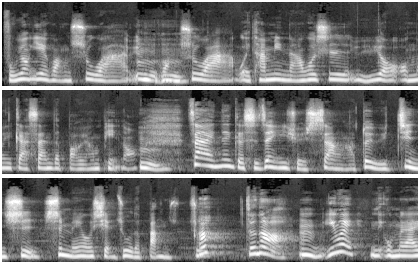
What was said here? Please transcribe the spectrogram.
服用叶黄素啊、玉米黄素啊、维他命啊，或是鱼油 Omega 三的保养品哦，嗯，在那个实证医学上啊，对于近视是没有显著的帮助啊，真的啊？嗯，因为你我们来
